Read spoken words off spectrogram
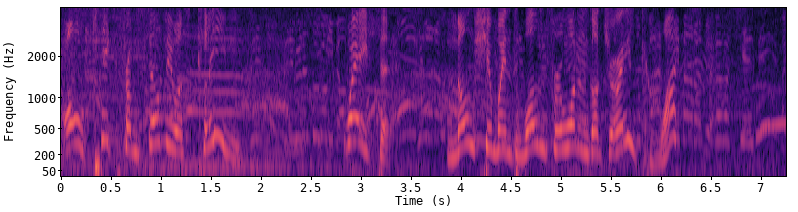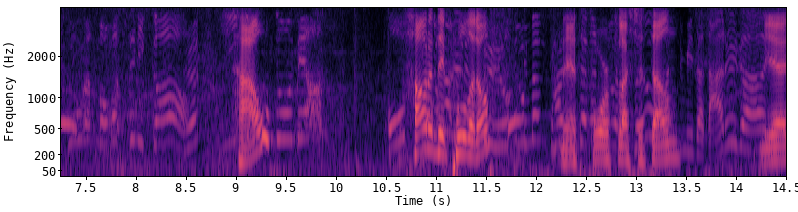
Oh, kick from Sylvie was clean. Wait, Nongshim went one for one and got Drake. What? How? How did they pull that off? They had four flashes down. Yeah,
